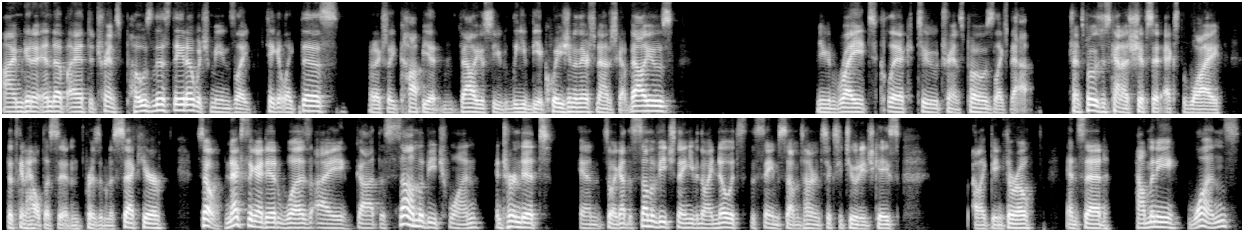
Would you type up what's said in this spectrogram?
I'm going to end up, I have to transpose this data, which means like take it like this, but actually copy it value. So you leave the equation in there. So now I just got values. You can right click to transpose like that. Transpose just kind of shifts it X to Y. That's going to help us in Prism in a sec here. So next thing I did was I got the sum of each one and turned it. And so I got the sum of each thing, even though I know it's the same sum, it's 162 in each case. I like being thorough and said, how many ones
